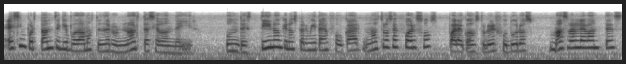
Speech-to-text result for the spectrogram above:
es importante que podamos tener un norte hacia dónde ir un destino que nos permita enfocar nuestros esfuerzos para construir futuros más relevantes,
